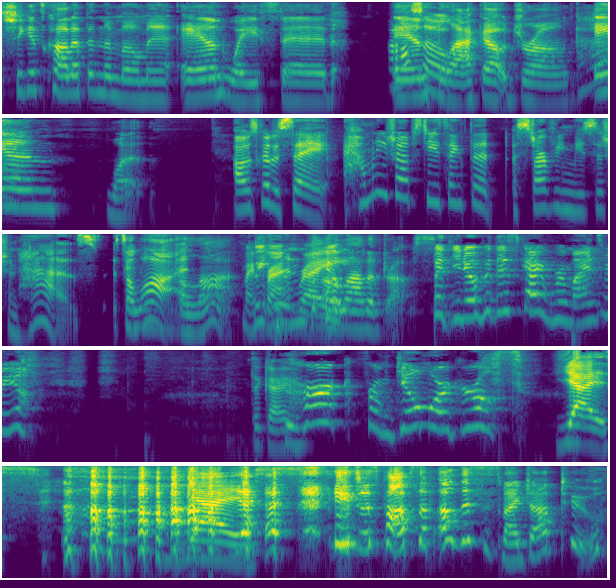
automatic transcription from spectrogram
she gets caught up in the moment and wasted But and also, blackout drunk and what? I was going to say, how many jobs do you think that a starving musician has? It's a Mm, lot, A lot. my But friend. right. A lot of jobs. But you know who this guy reminds me of? The guy. Kirk from Gilmore Girls. Yes. yes. He just pops up. Oh, this is my job too.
